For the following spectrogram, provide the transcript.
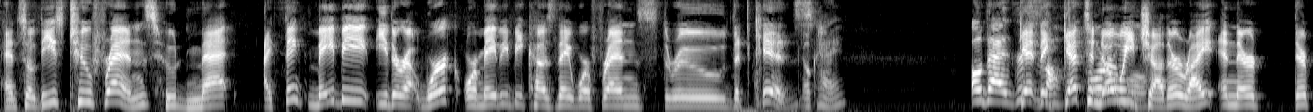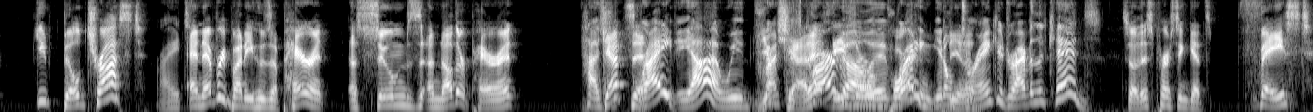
And so these two friends who'd met, I think maybe either at work or maybe because they were friends through the kids. Okay. Oh, that this Get is they a get to know horrible- each other, right? And they're they're you build trust. Right. And everybody who's a parent assumes another parent Has gets it. right. Yeah, we precious get it. cargo. These are Right. You don't you know. drink. You're driving the kids. So this person gets faced,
